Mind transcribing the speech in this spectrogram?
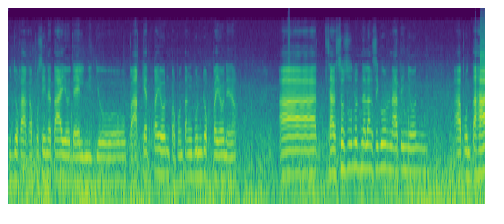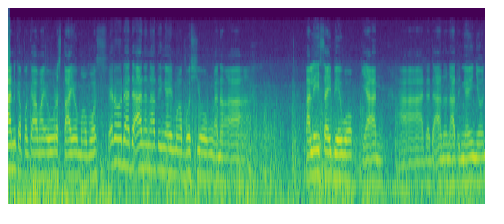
medyo kakapusin na tayo dahil medyo paakyat pa yon papuntang bundok pa yon eh, no? at sa susunod na lang siguro natin yon ah, puntahan kapag ka may oras tayo mga boss pero dadaanan natin ngayon mga boss yung ano ah, Talisay Bewok yan. Ah, dadaanan natin ngayon yon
